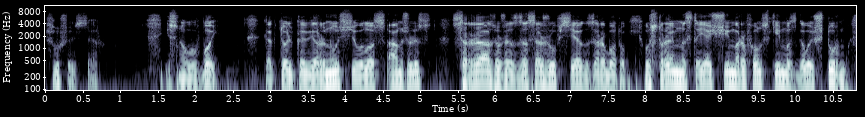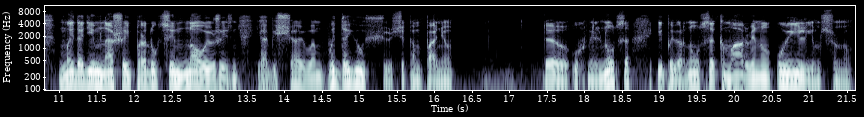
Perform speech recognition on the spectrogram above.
«Слушаюсь, сэр. И снова в бой». Как только вернусь в Лос-Анджелес, сразу же засажу всех за работу. Устроим настоящий марафонский мозговой штурм. Мы дадим нашей продукции новую жизнь. Я обещаю вам выдающуюся компанию». Тео ухмыльнулся и повернулся к Марвину Уильямсону.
